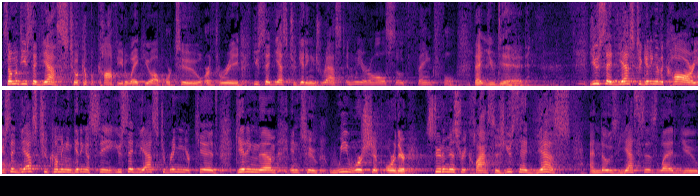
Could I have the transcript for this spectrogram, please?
Some of you said yes to a cup of coffee to wake you up, or two, or three. You said yes to getting dressed, and we are all so thankful that you did. You said yes to getting in the car. You said yes to coming and getting a seat. You said yes to bringing your kids, getting them into We Worship or their student ministry classes. You said yes, and those yeses led you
